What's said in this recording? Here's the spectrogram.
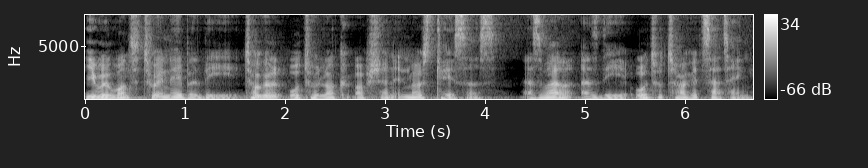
you will want to enable the Toggle Auto Lock option in most cases, as well as the Auto Target setting.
